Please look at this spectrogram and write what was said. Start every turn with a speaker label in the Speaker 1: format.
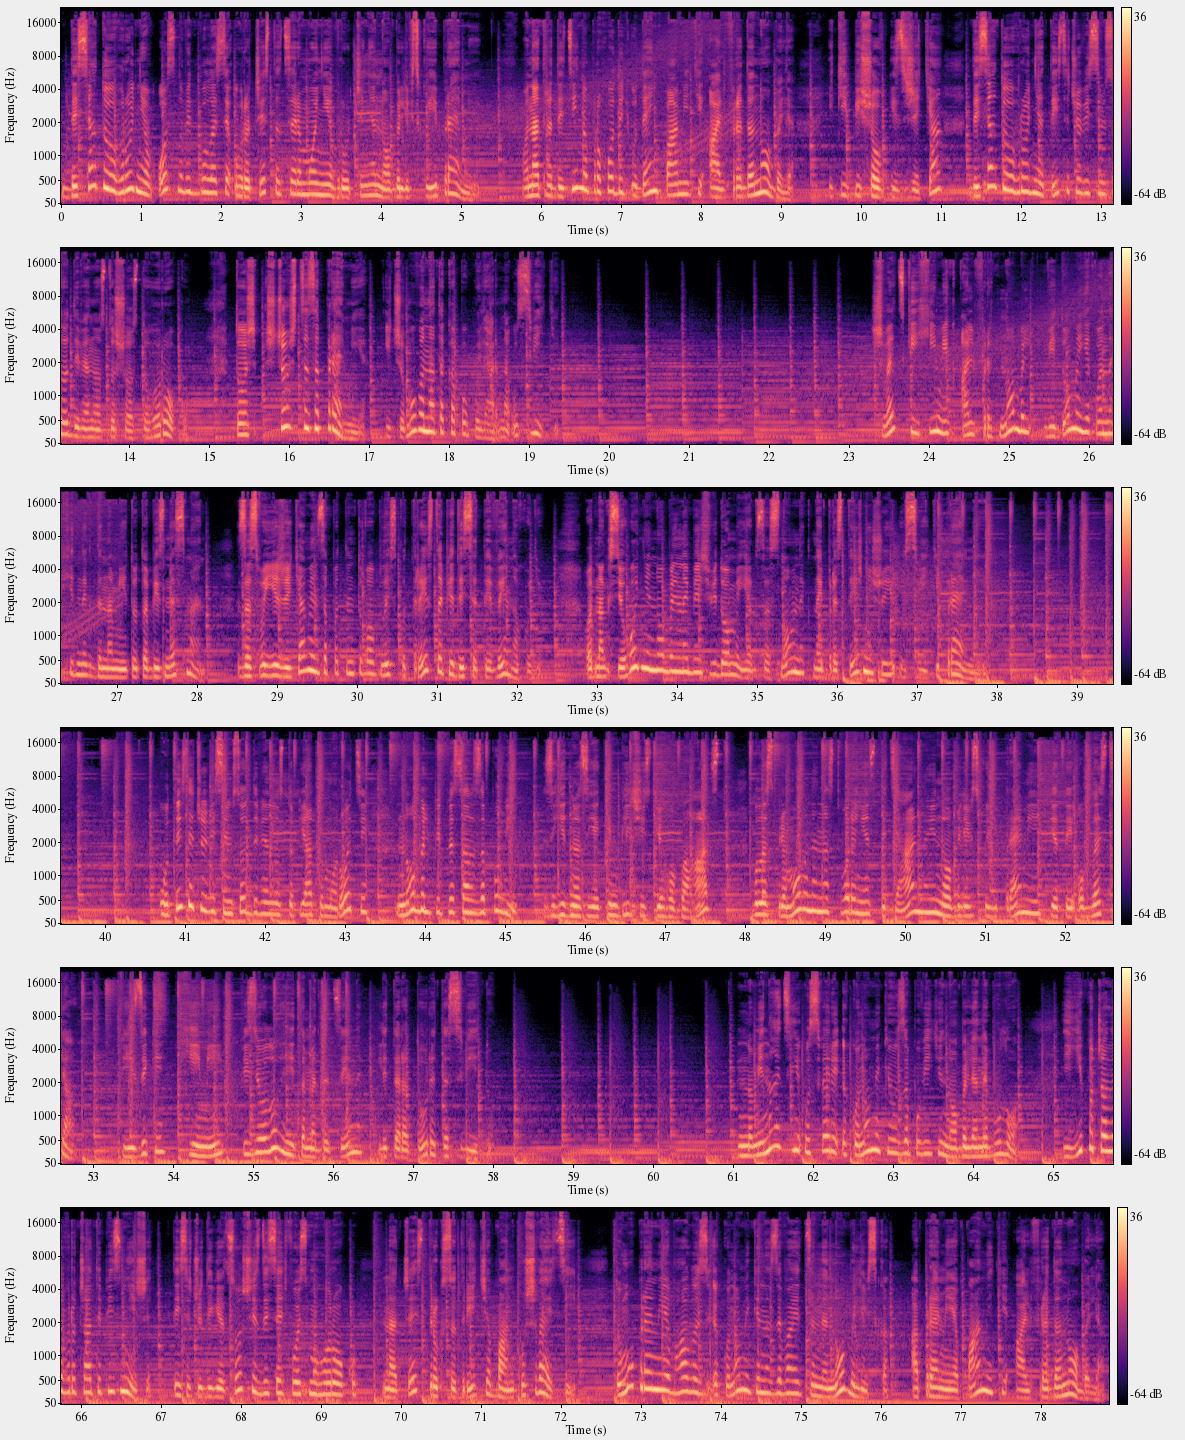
Speaker 1: 10 грудня в Осло відбулася урочиста церемонія вручення Нобелівської премії. Вона традиційно проходить у День пам'яті Альфреда Нобеля, який пішов із життя 10 грудня 1896 року. Тож, що ж це за премія і чому вона така популярна у світі? Шведський хімік Альфред Нобель відомий як винахідник динаміту та бізнесмен. За своє життя він запатентував близько 350 винаходів. Однак сьогодні Нобель найбільш відомий як засновник найпрестижнішої у світі премії. У 1895 році Нобель підписав заповіт, згідно з яким більшість його багатств була спрямована на створення спеціальної Нобелівської премії в п'яти областях фізики, хімії, фізіології та медицини, літератури та світу. Номінації у сфері економіки у заповіті Нобеля не було. Її почали вручати пізніше, 1968 року, на честь 300-річчя Банку Швеції. Тому премія в галузі економіки називається не Нобелівська, а премія пам'яті Альфреда Нобеля.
